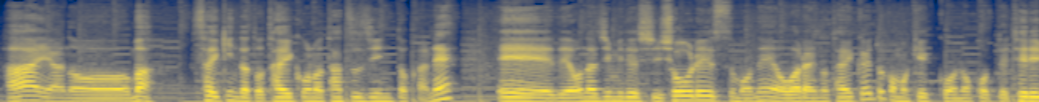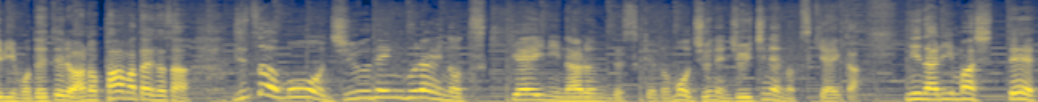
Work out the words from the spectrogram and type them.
はい、あのー、まあ、最近だと太鼓の達人とかね、えー、で、おなじみですし、賞レースもね、お笑いの大会とかも結構残って、テレビも出てる、あのパーマ大佐さん、実はもう10年ぐらいの付き合いになるんですけども、10年、11年の付き合いか、になりまして、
